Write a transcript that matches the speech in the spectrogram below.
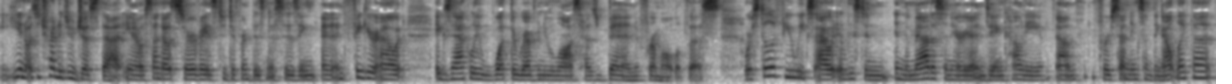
you know, to try to do just that, you know, send out surveys to different businesses and, and, and, figure out exactly what the revenue loss has been from all of this. We're still a few weeks out, at least in, in the Madison area in Dane County, um, for sending something out like that.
